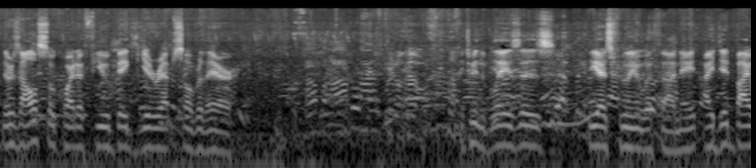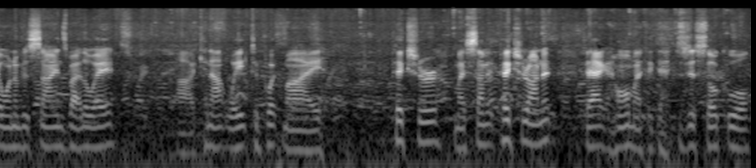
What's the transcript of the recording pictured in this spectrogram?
there's also quite a few big gear reps over there. Between the Blazes, you guys familiar with uh, Nate? I did buy one of his signs, by the way. I uh, cannot wait to put my picture, my summit picture on it back at home. I think that is just so cool.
